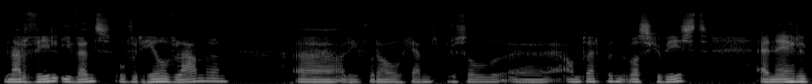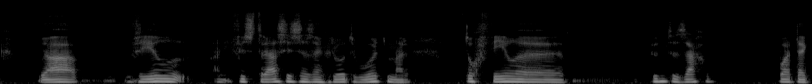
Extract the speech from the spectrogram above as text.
naar veel events over heel Vlaanderen, allee, vooral Gent, Brussel, uh, Antwerpen, was geweest. En eigenlijk, ja, veel, frustraties is een groot woord, maar toch veel uh, punten zag waar dat ik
